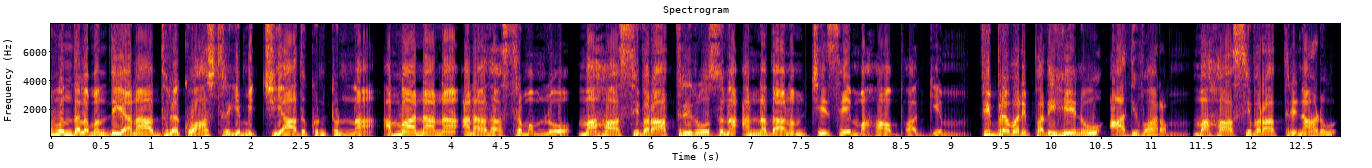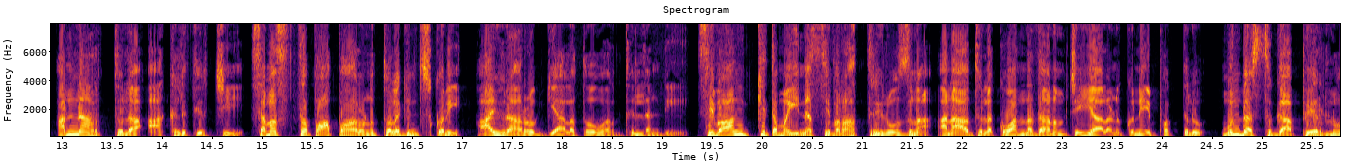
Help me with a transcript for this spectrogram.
వందల మంది అనాథులకు ఆశ్రయమిచ్చి ఆదుకుంటున్న అమ్మా నాన్న అనాథాశ్రమంలో మహాశివరాత్రి రోజున అన్నదానం చేసే మహాభాగ్యం. ఫిబ్రవరి పదిహేను ఆదివారం మహాశివరాత్రి నాడు అన్నార్తుల ఆకలి తీర్చి సమస్త పాపాలను తొలగించుకొని ఆయురారోగ్యాలతో వర్ధిల్లండి. శివాంకితమైన శివరాత్రి రోజున అనాథులకు అన్నదానం చెయ్యాలనుకునే భక్తులు ముందస్తుగా పేర్లు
